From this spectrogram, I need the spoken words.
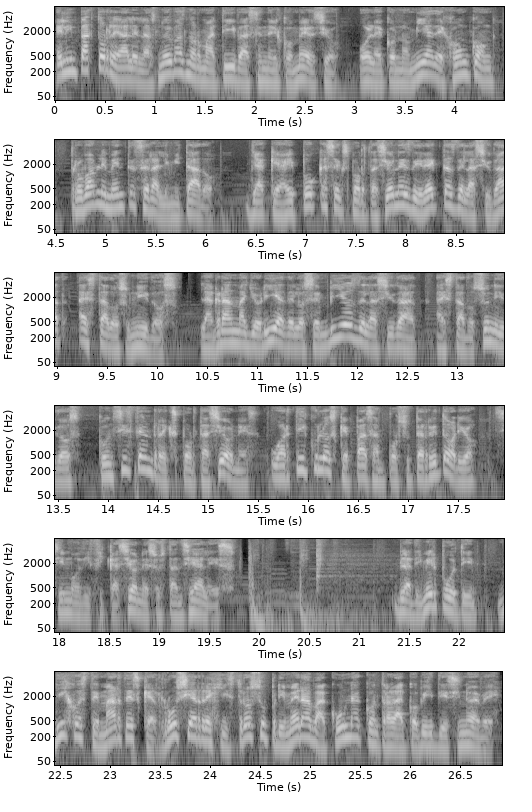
El impacto real en las nuevas normativas en el comercio o la economía de Hong Kong probablemente será limitado, ya que hay pocas exportaciones directas de la ciudad a Estados Unidos. La gran mayoría de los envíos de la ciudad a Estados Unidos consisten en reexportaciones o artículos que pasan por su territorio sin modificaciones sustanciales. Vladimir Putin dijo este martes que Rusia registró su primera vacuna contra la COVID-19,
